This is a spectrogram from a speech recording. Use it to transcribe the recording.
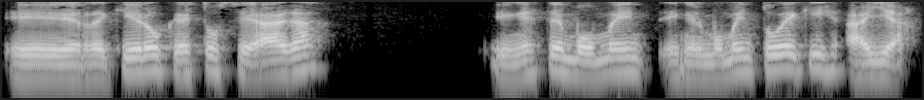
eh, requiero que esto se haga en este momento, en el momento X allá.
